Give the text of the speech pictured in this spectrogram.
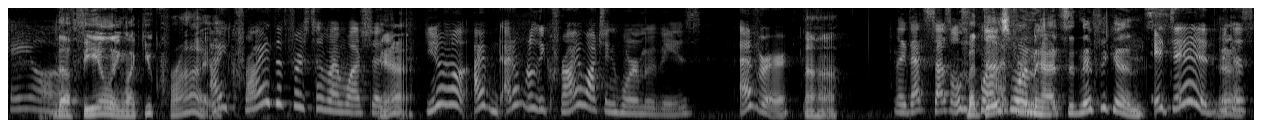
payoff. the feeling like you cried. I cried the first time I watched it. Yeah. You know how I I don't really cry watching horror movies ever. uh huh. Like that says a. But this one had significance. It did because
